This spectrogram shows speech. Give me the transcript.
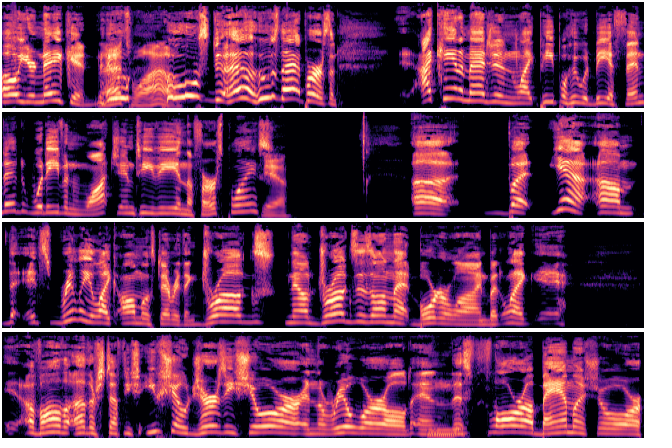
"Oh, you're naked"? That's Who- wild. Who's who's that person? I can't imagine like people who would be offended would even watch MTV in the first place. Yeah. Uh, but yeah, um, th- it's really like almost everything. Drugs. Now, drugs is on that borderline, but like, eh, of all the other stuff you sh- you show Jersey Shore in the real world and this Floribama Shore,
